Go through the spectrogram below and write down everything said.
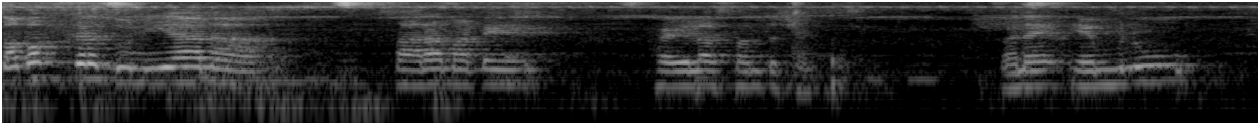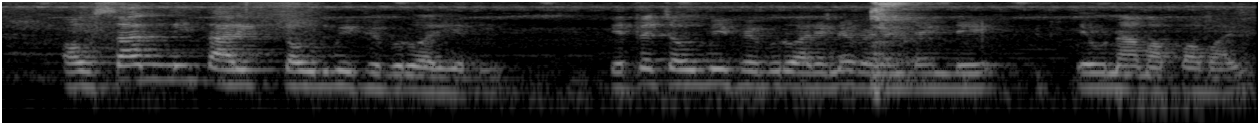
સમગ્ર દુનિયાના સારા માટે થયેલા સંત છે. અને એમનું અવસાનની તારીખ ચૌદમી ફેબ્રુઆરી હતી. એટલે ચૌદમી ફેબ્રુઆરીને વેલેન્ટાઇન ડે એવું નામ આપવામાં આવ્યું.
